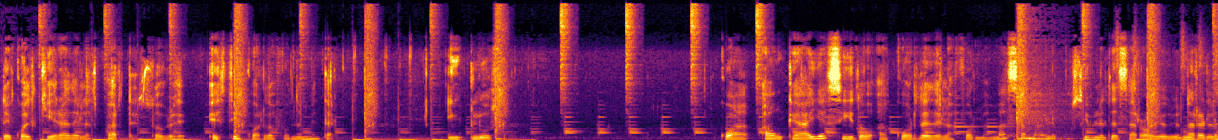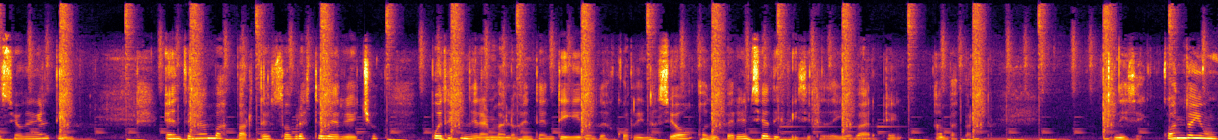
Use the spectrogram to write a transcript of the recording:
de cualquiera de las partes sobre este acuerdo fundamental. Incluso, aunque haya sido acorde de la forma más amable posible el desarrollo de una relación en el tiempo, entre ambas partes sobre este derecho puede generar malos entendidos, descoordinación o diferencias difíciles de llevar en ambas partes. Dice, cuando hay un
